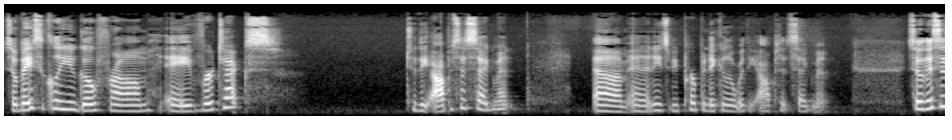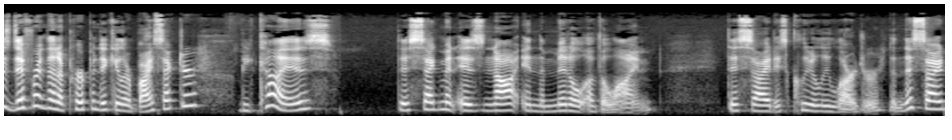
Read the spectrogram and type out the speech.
So basically, you go from a vertex to the opposite segment, um, and it needs to be perpendicular with the opposite segment. So this is different than a perpendicular bisector because this segment is not in the middle of the line. This side is clearly larger than this side,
